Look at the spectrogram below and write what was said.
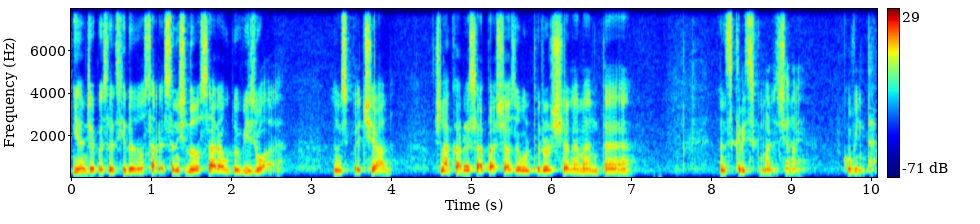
El începe să deschide dosare. Sunt niște dosare audiovizuale, în special, și la care se atașează ulterior și elemente înscris, cum zice noi, cuvinte.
